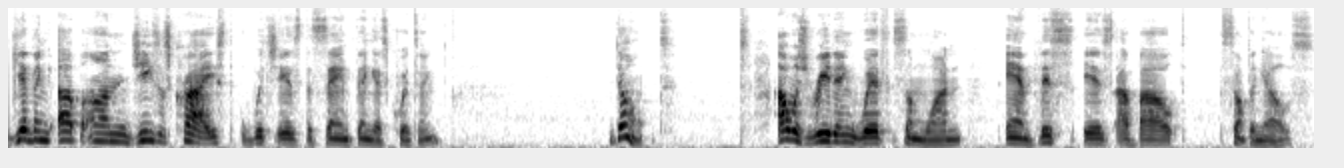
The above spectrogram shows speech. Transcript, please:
giving up on Jesus Christ, which is the same thing as quitting, don't. I was reading with someone, and this is about something else.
